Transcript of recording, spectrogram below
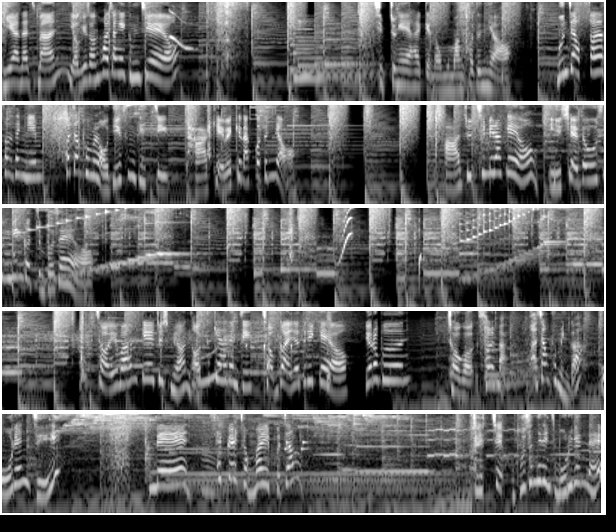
미안하지만 여기선 화장이 금지예요. 집중해야 할 게 너무 많거든요. 문제 없어요, 선생님. 화장품을 어디에 숨길지 다 계획해 놨거든요. 아주 치밀하게요. 이 섀도우 숨긴 것 좀 보세요. 저희와 함께 해주시면 어떻게 하는지 전부 알려드릴게요. 여러분, 저거 설마 화장품인가? 오렌지? 네, 색깔 정말 예쁘죠? 대체 무슨 일인지 모르겠네.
